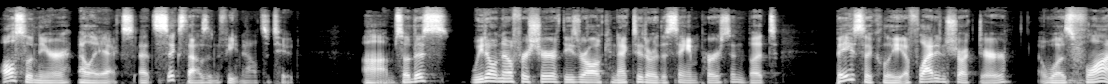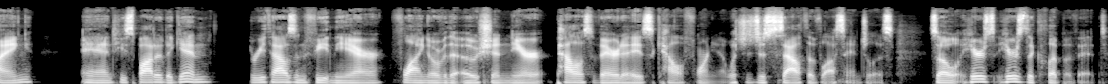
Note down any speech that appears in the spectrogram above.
also near LAX at 6,000 feet in altitude. Um, so this, we don't know for sure if these are all connected or the same person, but basically, a flight instructor was flying and he spotted again 3,000 feet in the air flying over the ocean near Palos Verdes, California, which is just south of Los Angeles. So here's here's the clip of it.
